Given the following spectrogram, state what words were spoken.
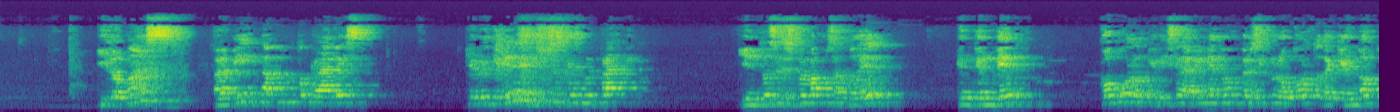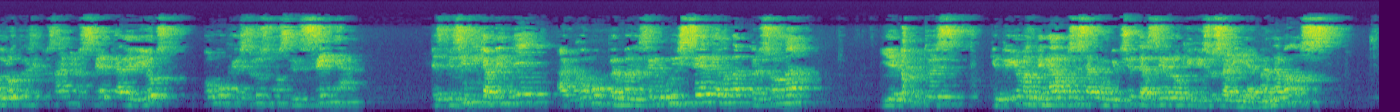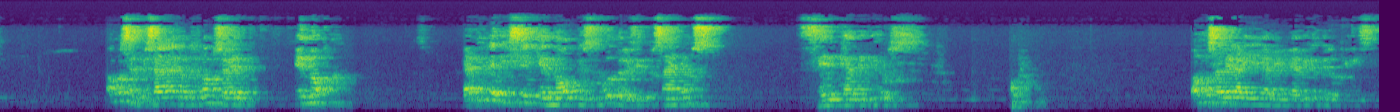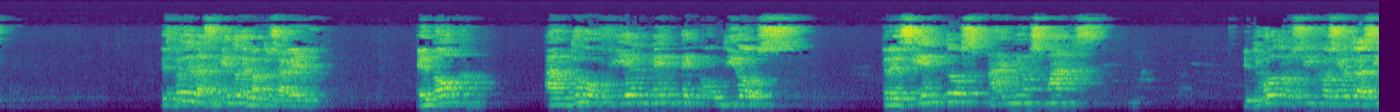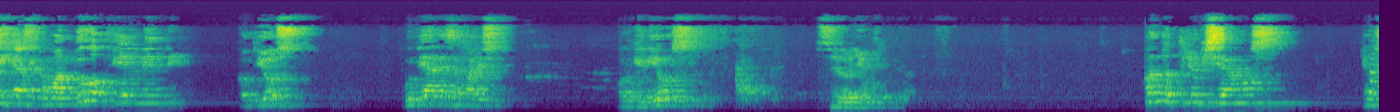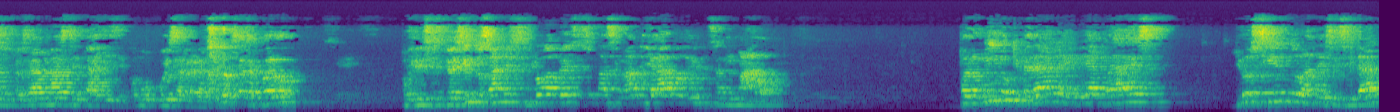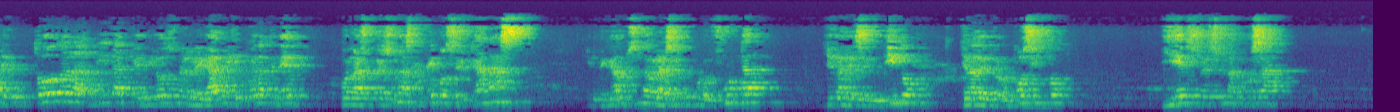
Y lo más, para mí, un punto clave es que lo increíble de Jesús es que es muy práctico. Y entonces después vamos a poder entender cómo lo que dice la Biblia en un versículo corto de que no duró 300 años cerca de Dios, cómo Jesús nos enseña específicamente a cómo permanecer muy cerca de una persona y el punto es que tú y yo mantengamos esa convicción de hacer lo que Jesús haría. Vamos, vamos a empezar, entonces vamos a ver, Enoch. La Biblia dice que Enoch estuvo 300 años cerca de Dios. Vamos a ver ahí la Biblia, fíjate lo que dice. Después del nacimiento de Matusalén, Enoch anduvo fielmente con Dios 300 años más. Y tuvo otros hijos y otras hijas, y como anduvo fielmente con Dios, un día desapareció, porque Dios se lo llevó. ¿Cuánto tú y yo quisiéramos que nos expresaran más detalles de cómo fue esa relación? ¿Estás de acuerdo? Porque dices 300 años y yo a veces una semana ya lo desanimado. Pero a mí lo que me da la idea es, yo siento la necesidad de toda la vida que Dios me regale y pueda tener con las personas que tengo cercanas, que tengamos una relación profunda, llena de sentido, llena de propósito. Y eso es una cosa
